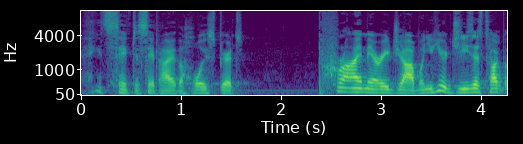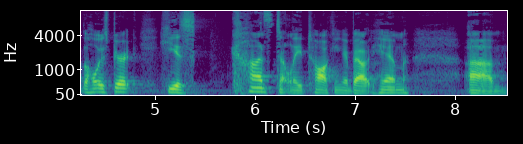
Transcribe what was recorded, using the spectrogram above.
I think it's safe to say, probably the Holy Spirit's primary job. When you hear Jesus talk about the Holy Spirit, he is constantly talking about him um,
